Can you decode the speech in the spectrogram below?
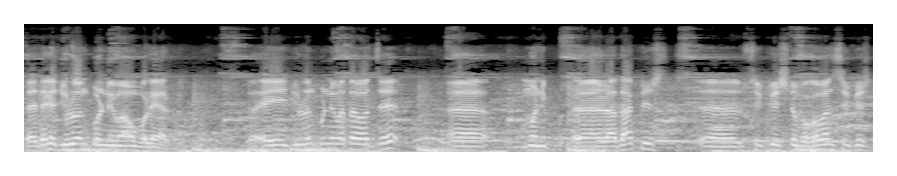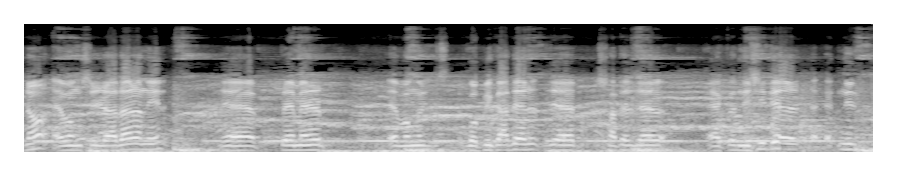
তো এটাকে ঝুলন পূর্ণিমাও বলে আর তো এই ঝুলন পূর্ণিমাটা হচ্ছে মণি আহ, রাধা কৃষ্ণ শ্রীকৃষ্ণ ভগবান শ্রীকৃষ্ণ এবং শ্রী রাধারানীর প্রেমের এবং গোপিকাদের যে সাথে যে একটা নিশীথের নৃত্য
